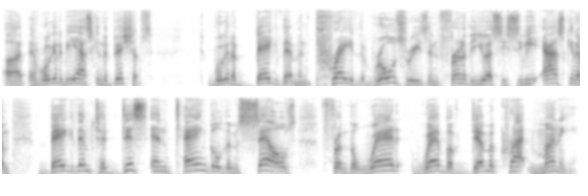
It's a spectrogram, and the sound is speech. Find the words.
uh, and we're going to be asking the bishops. We're going to beg them and pray the rosaries in front of the USCCB, asking them, beg them to disentangle themselves from the web, web of Democrat money.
